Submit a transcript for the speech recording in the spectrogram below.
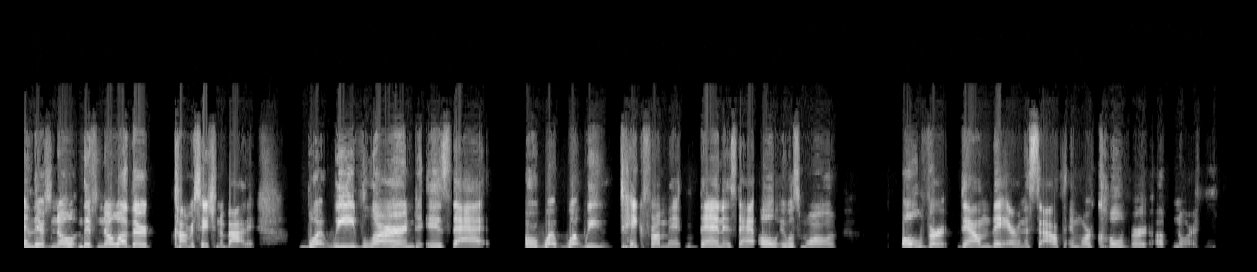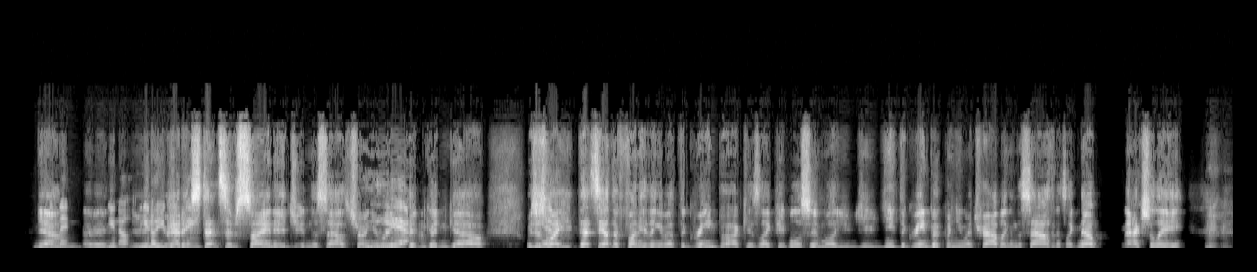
And there's no there's no other conversation about it. What we've learned is that, or what what we take from it then is that, oh, it was more overt down there in the South and more covert up north. Yeah, And then, I mean, you know- you know, you had things- extensive signage in the South showing you where Yeah. you couldn't, couldn't go, which is Yeah. why you, that's the other funny thing about the Green Book is like people assume, well, you you need the Green Book when you went traveling in the South, and it's like, nope, actually, Mm-mm.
